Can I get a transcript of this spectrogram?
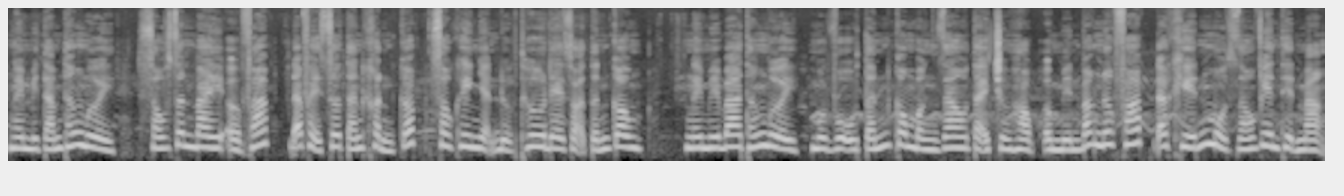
Ngày 18 tháng 10, 6 sân bay ở Pháp đã phải sơ tán khẩn cấp sau khi nhận được thư đe dọa tấn công. Ngày 13 tháng 10, một vụ tấn công bằng dao tại trường học ở miền Bắc nước Pháp đã khiến một giáo viên thiệt mạng.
